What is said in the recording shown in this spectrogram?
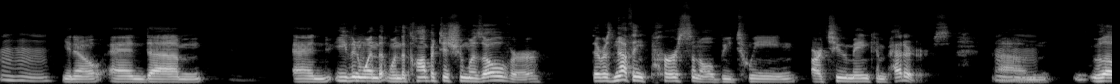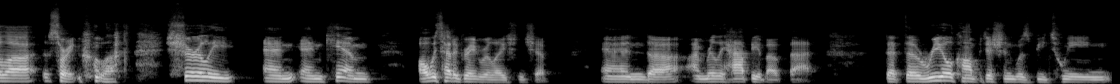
Mm-hmm. You know, and um, and even when the, when the competition was over, there was nothing personal between our two main competitors. Mm-hmm. Um, Ooh La La, sorry, Ooh La La, Shirley and and Kim always had a great relationship, and uh, I'm really happy about that that the real competition was between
